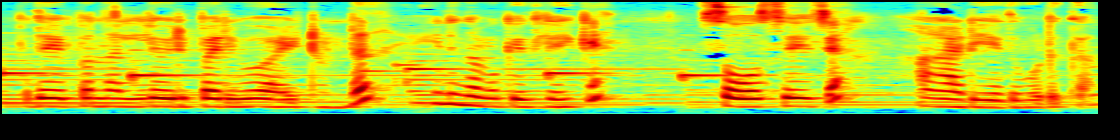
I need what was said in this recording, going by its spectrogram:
അപ്പോൾ ഇതേ ഇപ്പം നല്ലൊരു പരുവമായിട്ടുണ്ട്. ഇനി നമുക്കിതിലേക്ക് സോസേജ് ആഡ് ചെയ്ത് കൊടുക്കാം.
